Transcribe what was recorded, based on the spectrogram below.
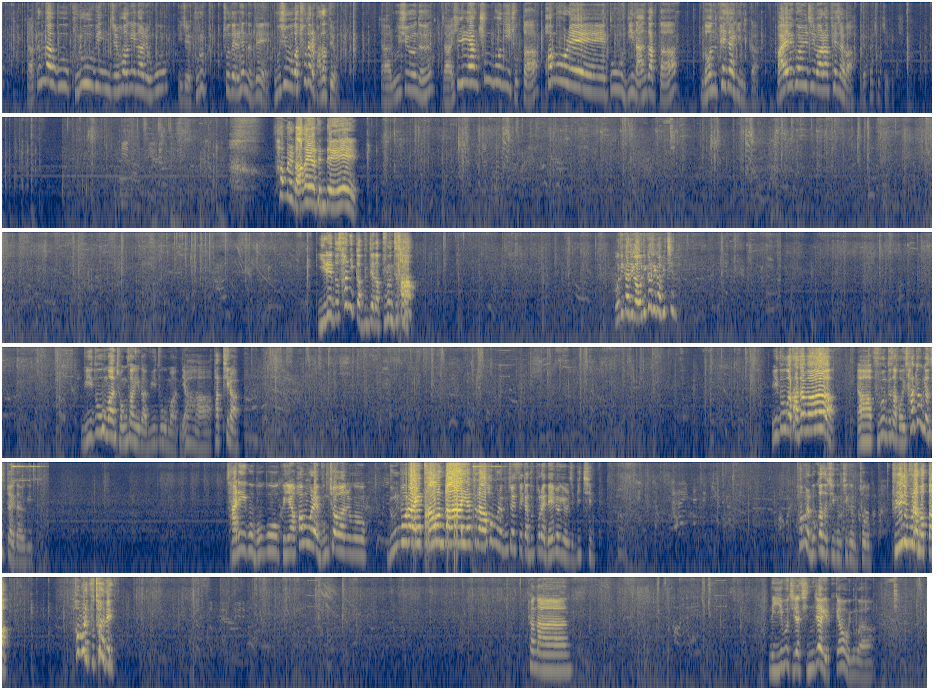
자 끝나고 그룹인지 확인하려고 이제 그룹 초대를 했는데 루시우가 초대를 받았대요. 자, 루시우는 자, 힐량 충분히 줬다. 화물에도 닌 안 갔다. 넌 패작이니까. 말 걸지 마라 패자가. 8,700. 함을 막아야 된대. 이래도 사니까 문제다. 브론즈 사. 어디까지 가? 어디까지 가? 미친. 위도우만 정상이다. 위도우만. 야, 바티라. 위도우가 다 잡아! 야, 브론드사 거의 사격 연습장이다, 여기. 자리고 뭐고 그냥 화물에 뭉쳐가지고 눈보라에 다 온다 얘들아! 화물에 뭉쳐있으니까 눈보라에 네 명이 올지 미친. 화물 못 가서 지금 지금 저거 분리불안 왔다. 화물에 붙어야 돼 편안. 근데 이분 진짜 진지하게 이렇게 게임하고 있는 거야.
